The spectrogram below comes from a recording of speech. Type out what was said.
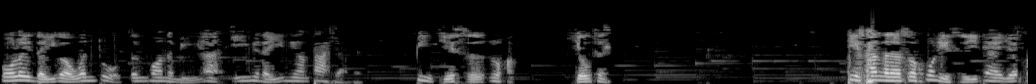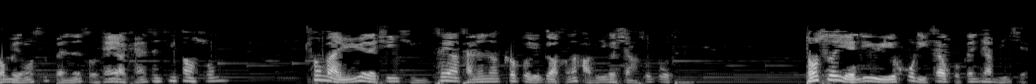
锅内的一个温度、灯光的明暗、音乐的音量大小等，并及时入行纠正。第三个呢是护理时一定要要求美容师本人首先要全身心放松，充满愉悦的心情，这样才能让客户有一个很好的一个享受过程，同时也利于护理效果更加明显。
